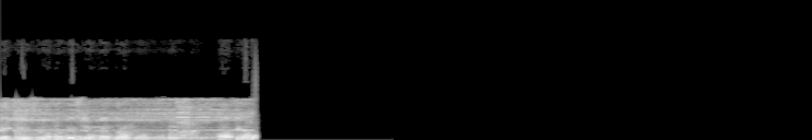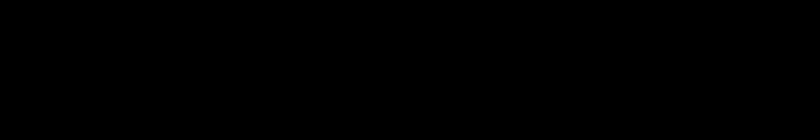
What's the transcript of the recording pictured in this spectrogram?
Thank you. ¿Se llama atención, canta? Ah, ¿qué?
